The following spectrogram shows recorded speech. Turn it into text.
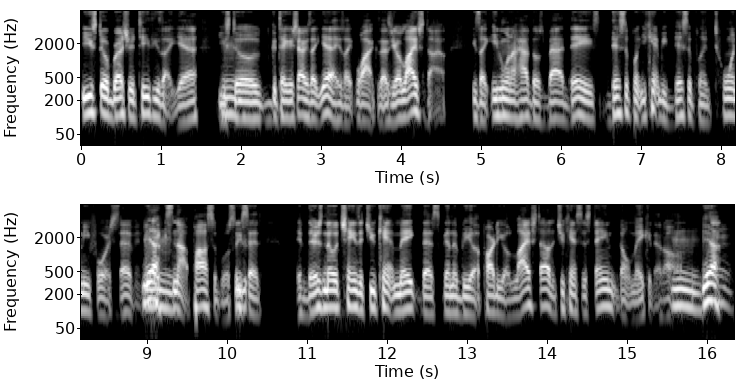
do you still brush your teeth? He's like, yeah. Do you Mm. still take a shower? He's like, yeah. He's like, why? Because that's your lifestyle. He's like, even when I have those bad days, discipline, you can't be disciplined 24 7. Yeah. It's not possible. So he Mm. said, if there's no change that you can't make that's gonna be a part of your lifestyle that you can't sustain, don't make it at all. Mm. Yeah. Mm.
